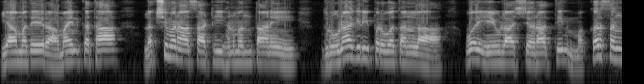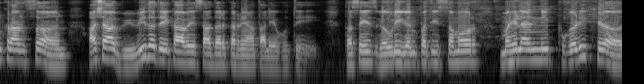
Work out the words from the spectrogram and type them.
यामध्ये रामायण कथा लक्ष्मणासाठी हनुमंताने द्रोणागिरी पर्वतांना व येवला शहरातील मकर संक्रांत सण अशा विविध देखावे सादर करण्यात आले होते. तसेच गौरी गणपती समोर महिलांनी फुगडी खेळत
